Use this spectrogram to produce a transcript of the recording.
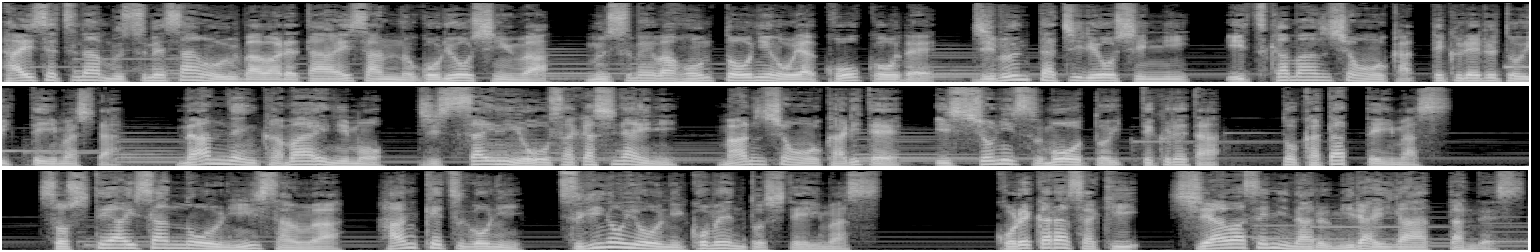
大切な娘さんを奪われた愛さんのご両親は、娘は本当に親孝行で、自分たち両親に、いつかマンションを買ってくれると言っていました。何年か前にも、実際に大阪市内に、マンションを借りて、一緒に住もうと言ってくれた、と語っています。そして愛さんのお兄さんは、判決後に、次のようにコメントしています。これから先、幸せになる未来があったんです。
